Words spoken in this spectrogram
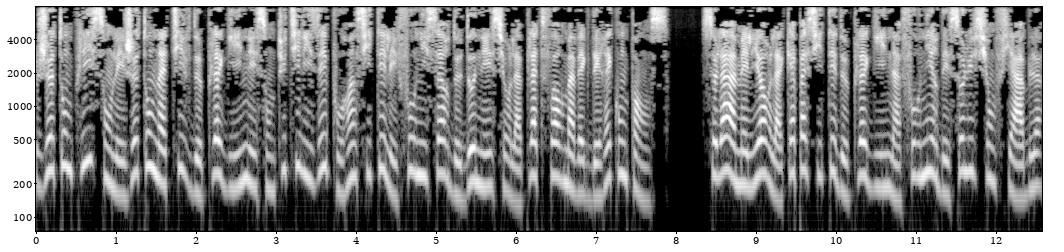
Jetons pli sont les jetons natifs de plugins et sont utilisés pour inciter les fournisseurs de données sur la plateforme avec des récompenses. Cela améliore la capacité de plugins à fournir des solutions fiables,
